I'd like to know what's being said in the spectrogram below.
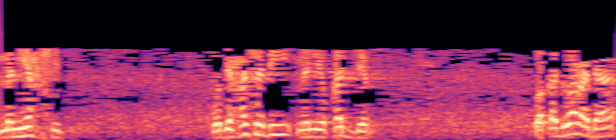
من يحسب وبحسب من يقدر. وقد ورد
